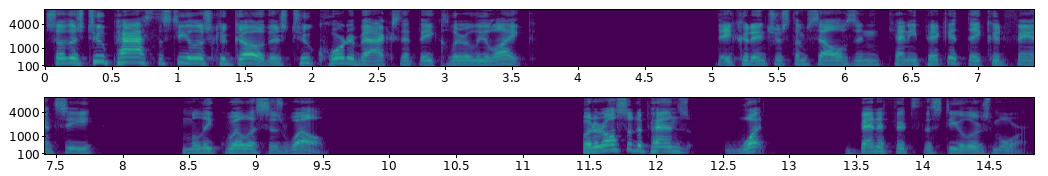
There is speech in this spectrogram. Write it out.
So there's two paths the Steelers could go. There's two quarterbacks that they clearly like. They could interest themselves in Kenny Pickett. They could fancy Malik Willis as well. But it also depends what benefits the Steelers more.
